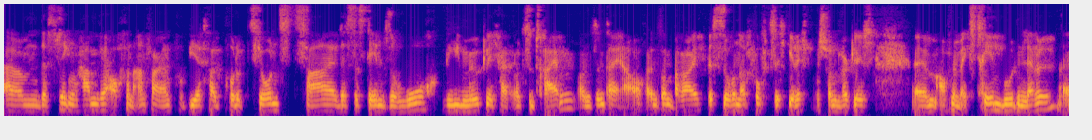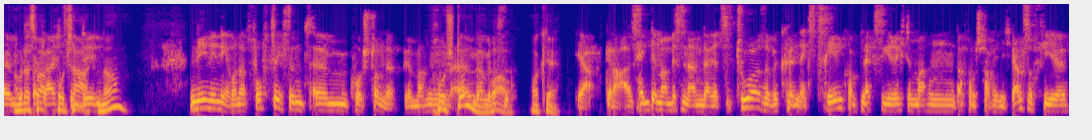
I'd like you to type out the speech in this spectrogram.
Ähm, deswegen haben wir auch von Anfang an probiert, halt Produktionszahl des Systems so hoch wie möglich halt nur zu treiben und sind da ja auch in so einem Bereich bis zu 150 Gerichten schon wirklich ähm, auf einem extrem guten Level. Ähm, Aber das war pro Tag, ne? Nee, nee, nee, 150 sind ähm, pro Stunde. Wir machen, pro Stunde, äh, wow, das, okay. Ja, genau. Also es hängt immer ein bisschen an der Rezeptur. Also wir können extrem komplexe Gerichte machen, davon schaffe ich nicht ganz so viel.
